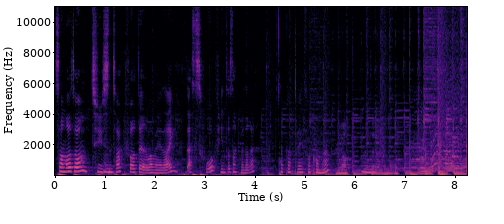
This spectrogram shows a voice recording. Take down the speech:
Sandra og Tom, tusen Mm. takk for at dere var med i dag. Det er så fint å snakke med dere. Takk at vi får komme. Ja, Mm. det er det moro.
